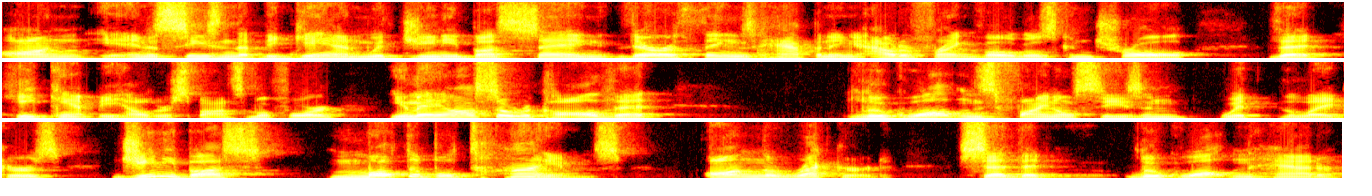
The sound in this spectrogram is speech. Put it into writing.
on in a season that began with Jeanie Buss saying there are things happening out of Frank Vogel's control that he can't be held responsible for. You may also recall that Luke Walton's final season with the Lakers, Jeanie Buss multiple times on the record said that Luke Walton had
